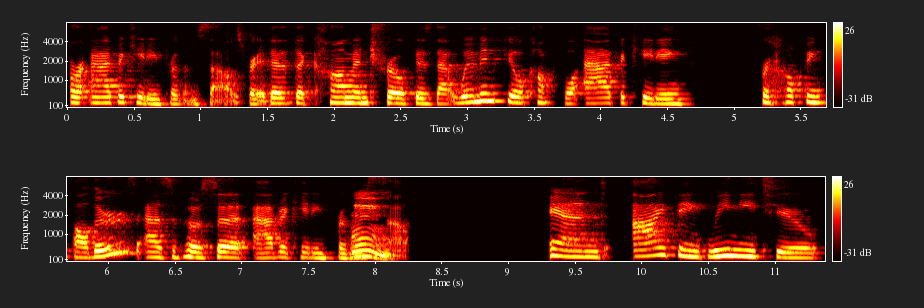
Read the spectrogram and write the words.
or advocating for themselves, right? The, the common trope is that women feel comfortable advocating for helping others as opposed to advocating for mm. themselves. And I think we need to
